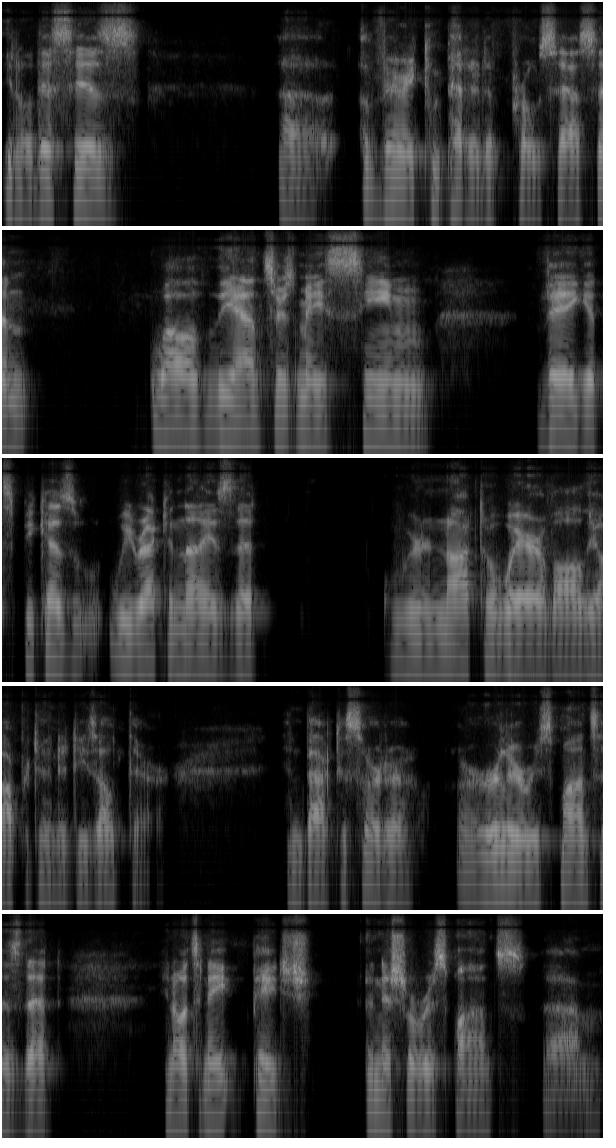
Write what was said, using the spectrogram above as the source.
you know, this is uh, a very competitive process. And while the answers may seem vague, it's because we recognize that we're not aware of all the opportunities out there. And back to sort of our earlier responses that, you know, it's an eight page initial response. Um,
